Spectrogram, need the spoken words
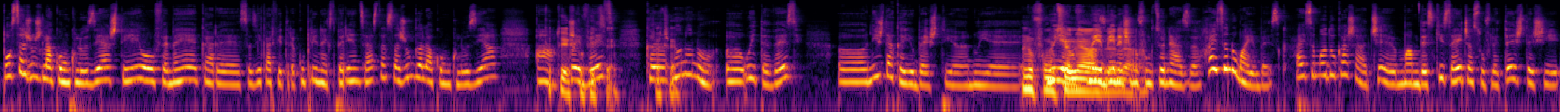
poți să ajungi la concluzia, știi, o femeie care, să zic, ar fi trecut prin experiența asta, să ajungă la concluzia, a, Că tu ești păi cu vezi, fițe. că Sau ce? nu, nu, nu, uh, uite, vezi, uh, nici dacă iubești uh, nu e, Nu nu, e, funcționează, nu e bine da. și nu funcționează. Hai să nu mai iubesc. Hai să mă duc așa. Ce? M-am deschis aici, sufletește și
